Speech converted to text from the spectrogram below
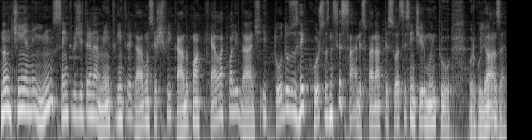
Não tinha nenhum centro de treinamento que entregava um certificado com aquela qualidade e todos os recursos necessários para a pessoa se sentir muito orgulhosa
